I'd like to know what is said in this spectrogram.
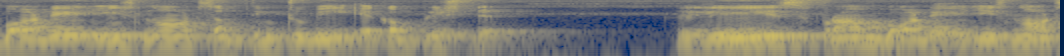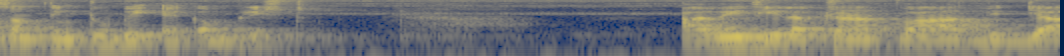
bondage is not something to be accomplished. Release from bondage is not something to be accomplished. अविधिलक्षणवाद विद्या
